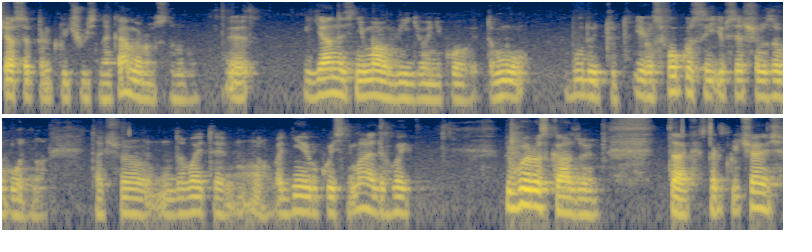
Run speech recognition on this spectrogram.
Зараз я переключусь на камеру основну. Я не знімав відео ніколи, тому будуть тут і розфокуси, і все що завгодно. Так що давайте ну, однією рукою знімаю, другою, другою розказую. Так, переключаюсь.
